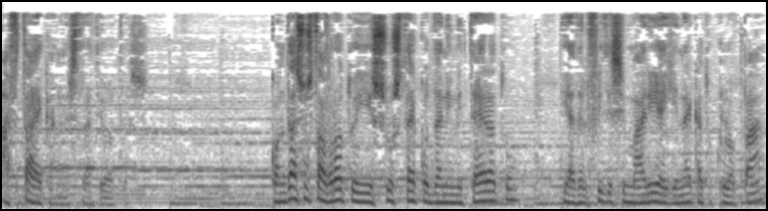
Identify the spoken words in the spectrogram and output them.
Αυτά έκαναν οι στρατιώτες. Κοντά στο σταυρό του Ιησού στέκονταν η μητέρα του, η αδελφή της η Μαρία η γυναίκα του Κλοπά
